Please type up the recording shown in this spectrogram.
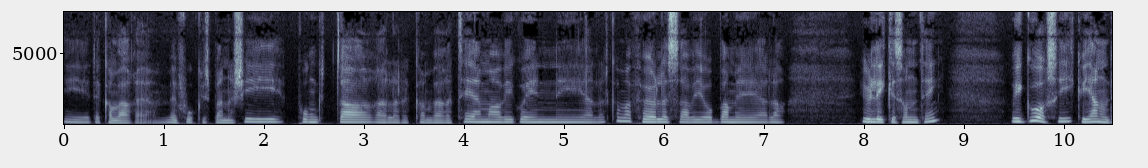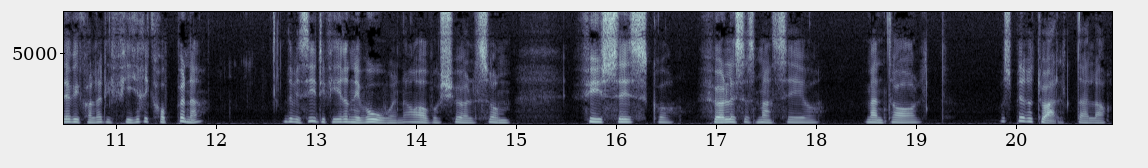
Det kan være med fokus på energipunkter, eller det kan være temaer vi går inn i, eller det kan være følelser vi jobber med, eller ulike sånne ting. Og i går så gikk vi gjennom det vi kaller de fire kroppene. Det vil si de fire nivåene av oss sjøl som fysisk og følelsesmessig og mentalt og spirituelt, eller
